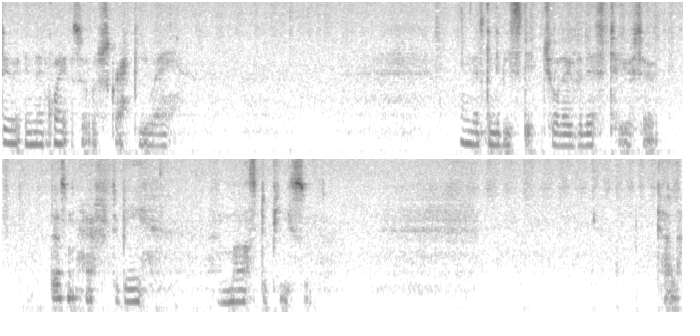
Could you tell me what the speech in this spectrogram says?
do it in a quite sort of scrappy way. And there's going to be stitch all over this too, so it doesn't have to be a masterpiece of colour.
